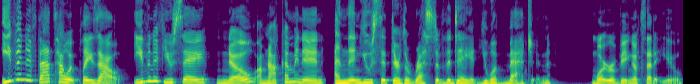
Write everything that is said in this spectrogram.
Even if that's how it plays out, even if you say, no, I'm not coming in, and then you sit there the rest of the day and you imagine Moira being upset at you.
